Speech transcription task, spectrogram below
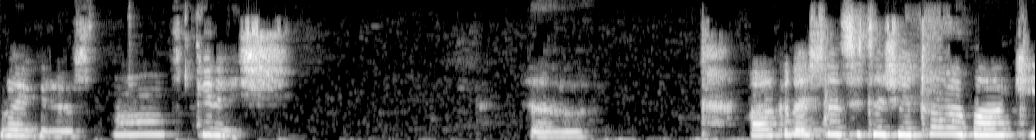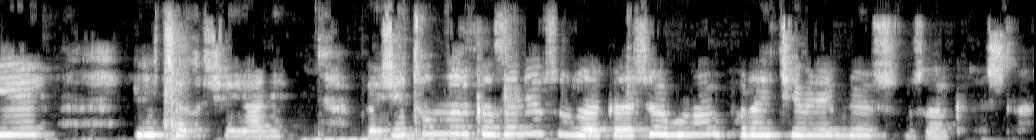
Buraya giriyorsunuz. Giriş. Ee, arkadaşlar site jeton ve bakiye ile çalışıyor. Yani jetonları kazanıyorsunuz arkadaşlar. Bunu parayı çevirebiliyorsunuz arkadaşlar.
